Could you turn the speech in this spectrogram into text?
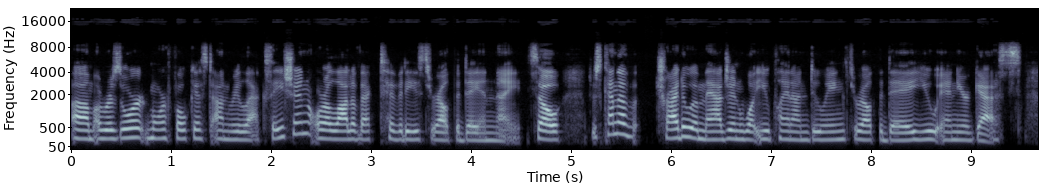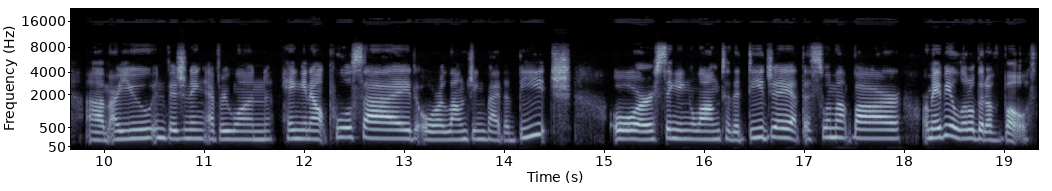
um, a resort more focused on relaxation or a lot of activities throughout the day and night. So just kind of try to imagine what you plan on doing throughout the day, you and your guests. Um, are you envisioning everyone hanging out poolside or lounging by the beach? Or singing along to the DJ at the swim up bar, or maybe a little bit of both.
